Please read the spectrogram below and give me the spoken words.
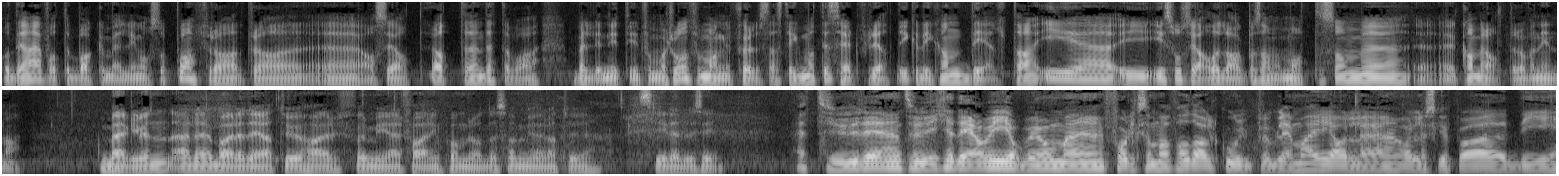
Og det har jeg fått tilbakemelding også på fra, fra eh, asiater, at dette var veldig nyttig informasjon. For mange føler seg stigmatisert fordi at de ikke kan delta i, i, i sosiale lag på samme måte som kamerater og venninner. Berglund, er det bare det at du har for mye erfaring på området som gjør at du sier det du sier? Jeg tror, jeg tror ikke det. og Vi jobber jo med folk som har fått alkoholproblemer i alle aldersgrupper. De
